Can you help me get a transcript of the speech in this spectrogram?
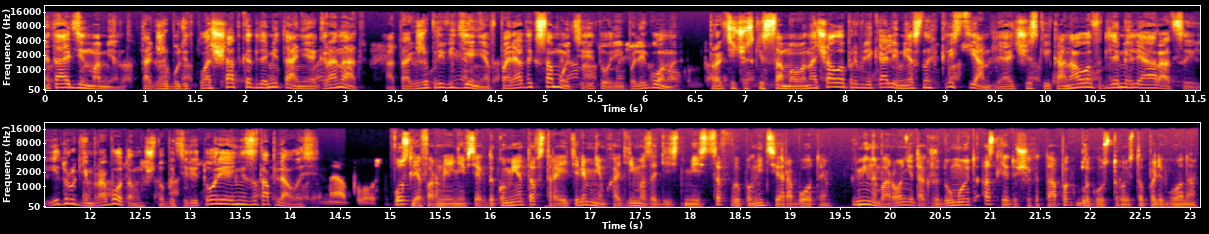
Это один момент. Также будет площадка для метания гранат, а также приведение в порядок самой территории полигона. Практически с самого начала привлекали местных крестьян для очистки каналов, для мелиорации и другим работам, чтобы территория не затоплялась. После оформления всех документов строителям необходимо за 10 месяцев выполнить все работы. В Минобороне также думают о следующих этапах благоустройства полигона.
